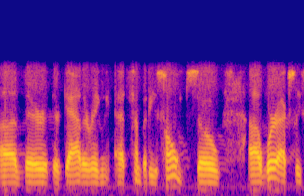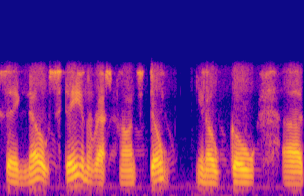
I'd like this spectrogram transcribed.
uh, their, their gathering at somebody's home. So uh, we're actually saying no, stay in the restaurants, don't you know, go uh,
